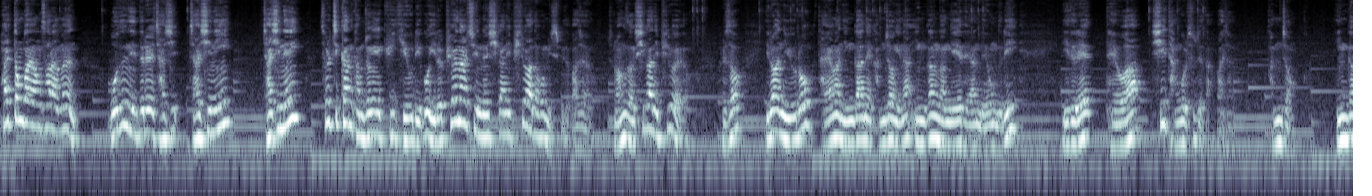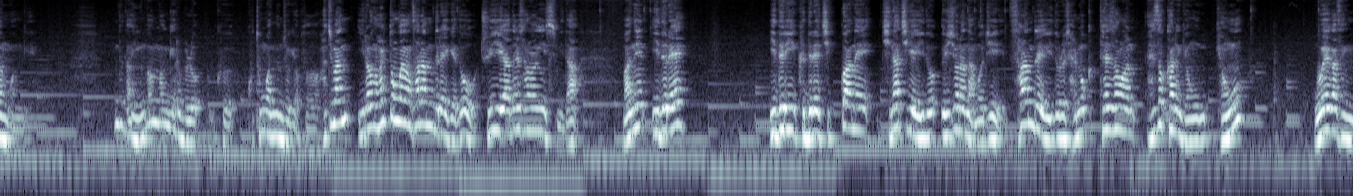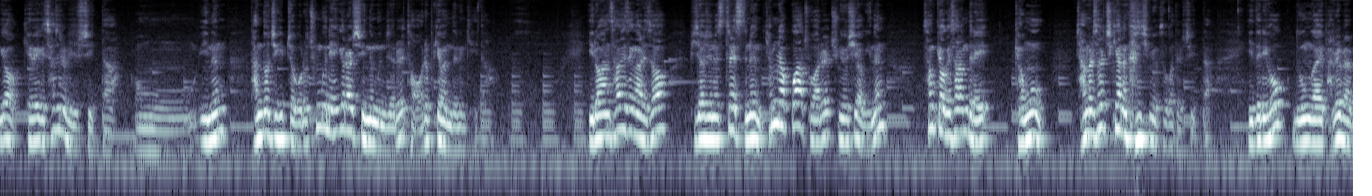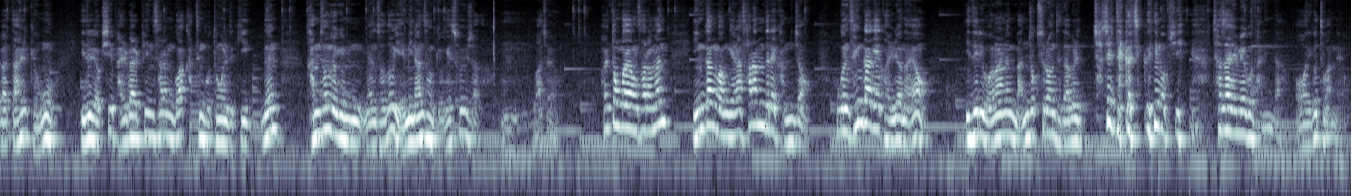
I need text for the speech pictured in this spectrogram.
활동가형 사람은 모든 이들의 자시, 자신이 자신의 솔직한 감정에 귀 기울이고 이를 표현할 수 있는 시간이 필요하다고 믿습니다. 맞아요. 저는 항상 시간이 필요해요. 그래서 이러한 이유로 다양한 인간의 감정이나 인간관계에 대한 내용들이 이들의 대화 시 단골 소재다. 맞아요. 감정, 인간관계. 근데 나 인간관계를 별로 그 고통받는 적이 없어서. 하지만 이런 활동가형 사람들에게도 주의해야 될 상황이 있습니다. 만일 이들의 이들이 그들의 직관에 지나치게 의존한 나머지 사람들의 의도를 잘못 해석하는 경우, 경우 오해가 생겨 계획에 차질을 빚을 수 있다. 어, 이는 단도직입적으로 충분히 해결할 수 있는 문제를 더 어렵게 만드는 길이다. 이러한 사회생활에서 빚어지는 스트레스는 협력과 조화를 중요시 여기는 성격의 사람들의 경우 잠을 설치게 하는 근심 요소가 될 수 있다. 이들이 혹 누군가의 발을 밟았다 할 경우 이들 역시 발 밟힌 사람과 같은 고통을 느끼는 감성적이면서도 예민한 성격의 소유자다. 음, 맞아요. 활동가형 사람은 인간관계나 사람들의 감정 혹은 생각에 관련하여 이들이 원하는 만족스러운 대답을 찾을 때까지 끊임없이 찾아 헤매고 다닌다. 어, 이것도 맞네요.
